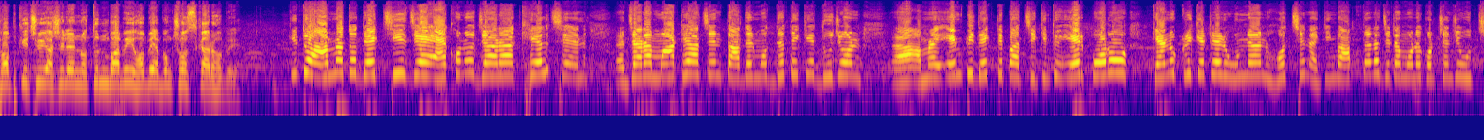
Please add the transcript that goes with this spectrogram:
সব কিছুই আসলে নতুনভাবেই হবে এবং সংস্কার হবে। কিন্তু আমরা তো দেখছি যে এখনও যারা খেলছেন, যারা মাঠে আছেন, তাদের মধ্যে থেকে দুজন আমরা এমপি দেখতে পাচ্ছি, কিন্তু এরপরও কেন ক্রিকেটের উন্নয়ন হচ্ছে না? কিংবা আপনারা যেটা মনে করছেন যে উচ্চ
